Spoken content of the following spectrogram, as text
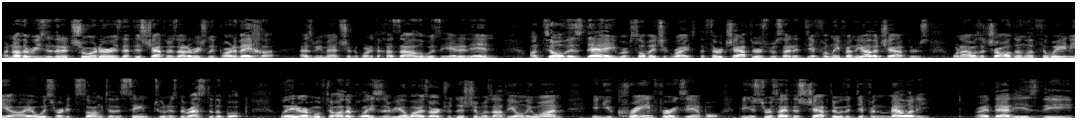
Another reason that it's shorter is that this chapter is not originally part of Eicha, as we mentioned. According to Chazal, it was added in. Until this day, Rav Soloveitchik writes, the third chapter is recited differently from the other chapters. When I was a child in Lithuania, I always heard it sung to the same tune as the rest of the book. Later, I moved to other places and realized our tradition was not the only one. In Ukraine, for example, they used to recite this chapter with a different melody. Right, that is the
